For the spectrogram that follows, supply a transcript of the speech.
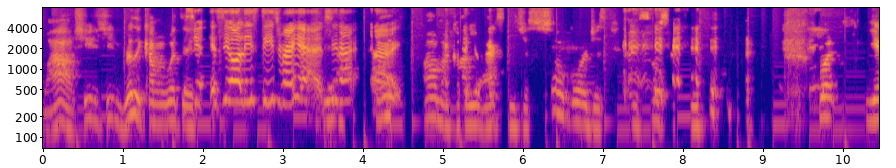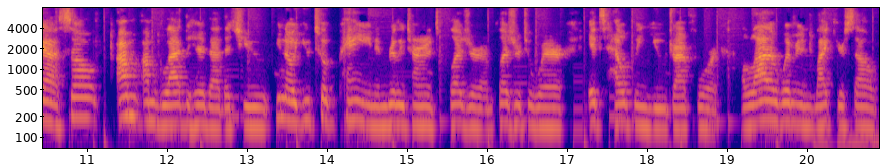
Wow, she she's really coming with it. You see, you see all these teeth right here? Yeah. See that? Oh, all oh, right. Oh my god, your accent is just so gorgeous. So but yeah, so I'm I'm glad to hear that that you you know you took pain and really turned it to pleasure and pleasure to where it's helping you drive forward. A lot of women like yourself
